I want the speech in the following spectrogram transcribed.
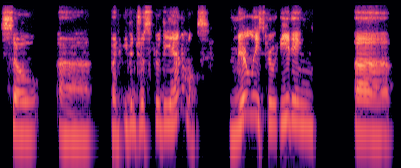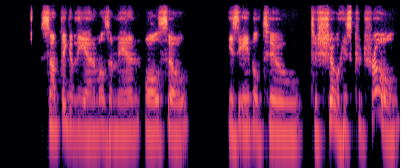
So, uh, but even just through the animals, merely through eating uh, something of the animals, a man also is able to to show his control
